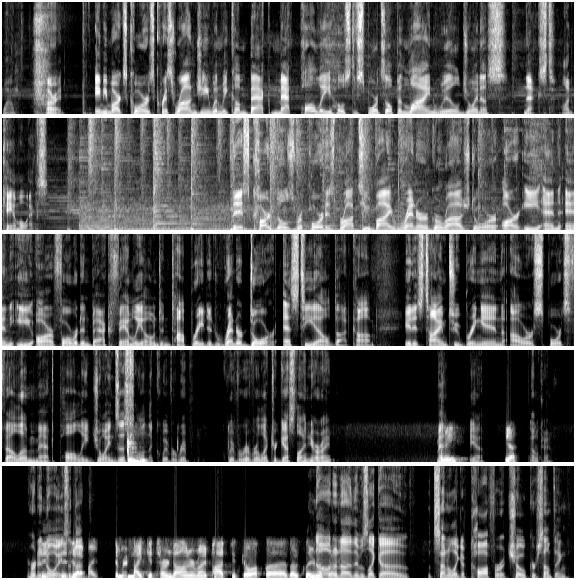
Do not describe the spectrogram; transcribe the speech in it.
Wow. All right. Amy Marxkors, Chris Ranji. When we come back, Matt Pauley, host of Sports Open Line, will join us next on KMOX. This Cardinals report is brought to you by Renner Garage Door, R E N N E R, forward and back, family owned and top rated. Renner Door, STL.com. It is time to bring in our sports fella. Matt Pauley joins us on the Cuivre River, Cuivre River Electric guest line. You all right? Matt? Me? Yeah. Yeah. Okay. I heard a Did, noise. Did, uh, my, did my mic get turned on or my pod get go up uh, as was clearing no, no, no. There was like a, it sounded like a cough or a choke or something.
